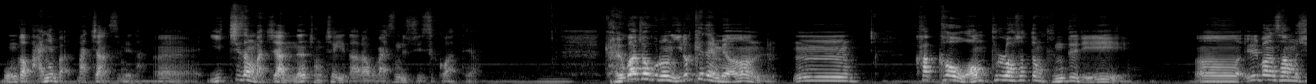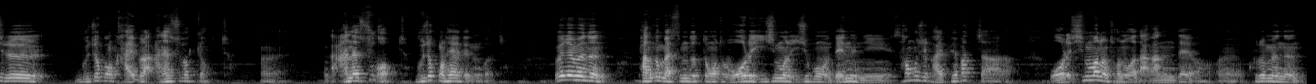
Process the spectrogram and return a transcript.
뭔가 많이 마- 맞지 않습니다. 예, 이치상 맞지 않는 정책이다라고 말씀드릴 수 있을 것 같아요. 결과적으로는 이렇게 되면 음, 카카오 원풀로 하셨던 분들이 어, 일반 사무실을 무조건 가입을 안 할 수밖에 없죠. 예. 그러니까 안 할 수가 없죠. 무조건 해야 되는 거죠. 왜냐면은 방금 말씀드렸던 것처럼 월에 20만 원, 25만 원 내느니 사무실 가입해봤자 월에 10만 원 전후가 나가는데요. 예. 그러면은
